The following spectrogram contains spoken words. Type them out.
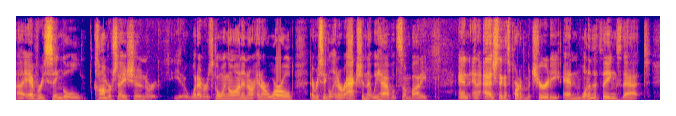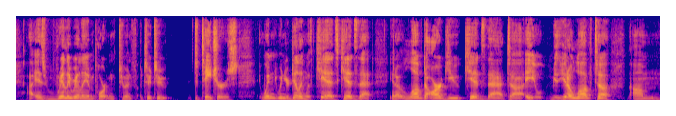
uh, every single conversation or you know whatever's going on in our in our world, every single interaction that we have with somebody, and and I just think that's part of maturity. And one of the things that uh, is really really important to to to to teachers when when you're dealing with kids, kids that you know love to argue, kids that uh, you know love to um,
